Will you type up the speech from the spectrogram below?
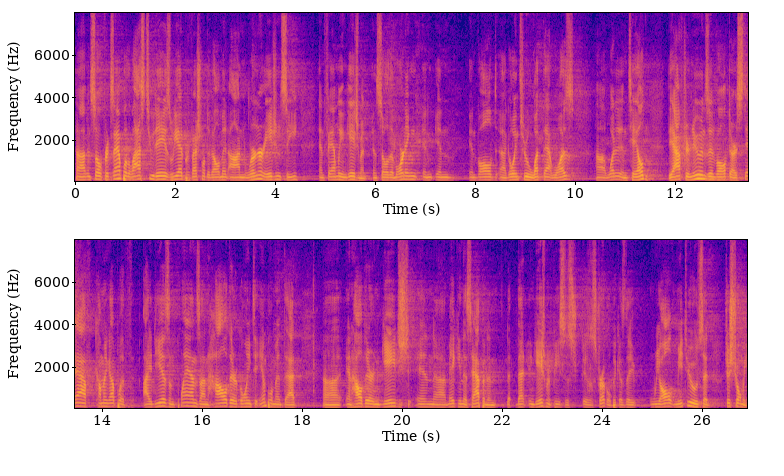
Um, and so, for example, the last two days we had professional development on learner agency and family engagement. And so the morning in, in involved uh, going through what that was, uh, what it entailed. The afternoons involved our staff coming up with ideas and plans on how they're going to implement that uh, and how they're engaged in uh, making this happen. And th- that engagement piece is, is a struggle because they, we all, me too, said, just show me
